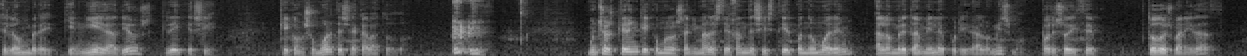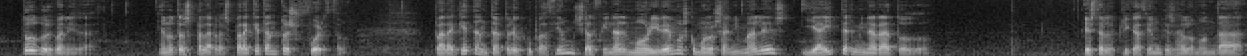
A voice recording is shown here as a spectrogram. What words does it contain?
El hombre que niega a Dios cree que sí, que con su muerte se acaba todo. Muchos creen que como los animales dejan de existir cuando mueren, al hombre también le ocurrirá lo mismo. Por eso dice, todo es vanidad, todo es vanidad. En otras palabras, ¿para qué tanto esfuerzo? ¿Para qué tanta preocupación si al final moriremos como los animales y ahí terminará todo? Esta es la explicación que Salomón da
